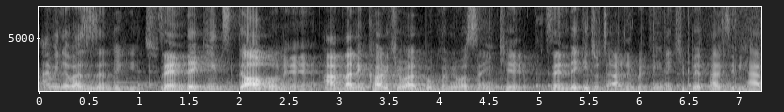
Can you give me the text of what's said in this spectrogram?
همینه واسه زندگیت. زندگیت داغونه. اولین کاری که باید بکنی واسه این که زندگی تو تغییر بدی اینه که بپذیری هر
